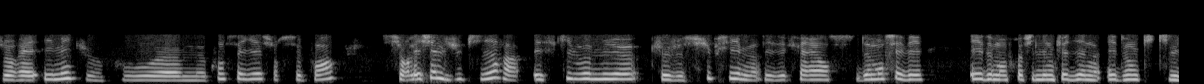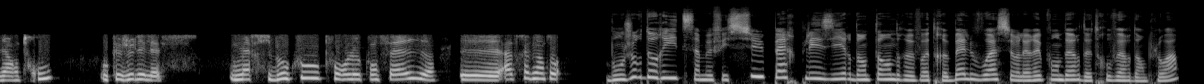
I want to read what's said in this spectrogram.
J'aurais aimé que vous euh, me conseilliez sur ce point. Sur l'échelle du pire, est-ce qu'il vaut mieux que je supprime ces expériences de mon CV et de mon profil LinkedIn et donc qu'il y ait un trou ou que je les laisse? Merci beaucoup pour le conseil et à très bientôt. Bonjour Dorit, ça me fait super plaisir d'entendre votre belle voix sur le répondeur de Trouveur d'emploi.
